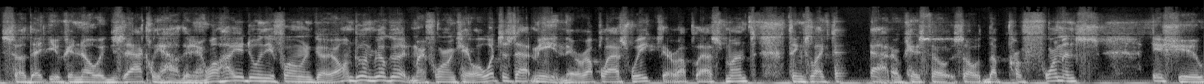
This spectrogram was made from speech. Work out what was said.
so that you can know exactly how they're doing. Well, how are you doing your 401k? Oh, I'm doing real good. My 401k. Well, what does that mean? They were up last week. They're up last month. Things like that. Okay, so so the performance issue,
